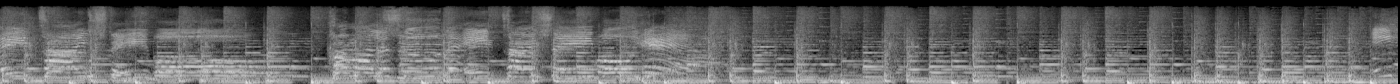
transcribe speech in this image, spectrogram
Eight times table. Come on, let's do the eight times table. Yeah. Eight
